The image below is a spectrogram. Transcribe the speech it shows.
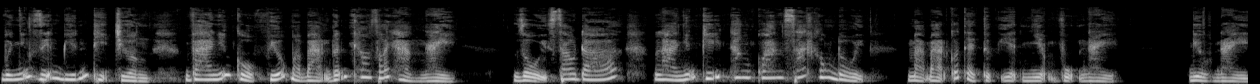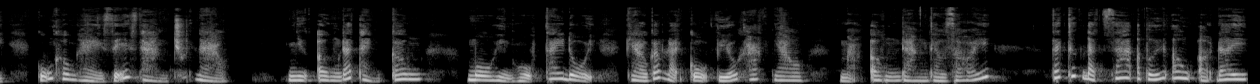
với những diễn biến thị trường và những cổ phiếu mà bạn vẫn theo dõi hàng ngày. Rồi sau đó là những kỹ năng quan sát không đổi mà bạn có thể thực hiện nhiệm vụ này. Điều này cũng không hề dễ dàng chút nào. Nhưng ông đã thành công, mô hình hộp thay đổi theo các loại cổ phiếu khác nhau mà ông đang theo dõi. Cách thức đặt ra với ông ở đây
